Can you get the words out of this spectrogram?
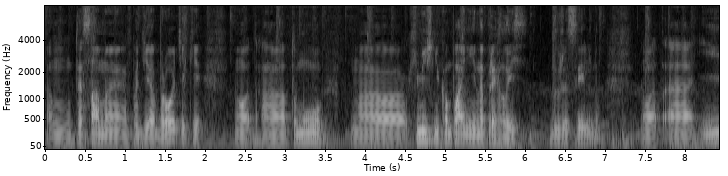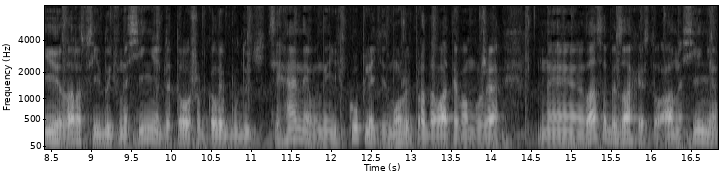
там те саме по діабротіки. От, а, тому е, хімічні компанії напряглись дуже сильно. От, е, і зараз всі йдуть в насіння для того, щоб коли будуть ці гени, вони їх куплять і зможуть продавати вам уже не засоби захисту, а насіння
